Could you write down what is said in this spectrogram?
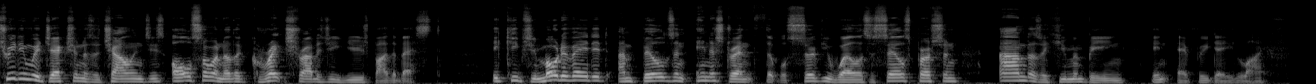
Treating rejection as a challenge is also another great strategy used by the best. It keeps you motivated and builds an inner strength that will serve you well as a salesperson and as a human being in everyday life.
